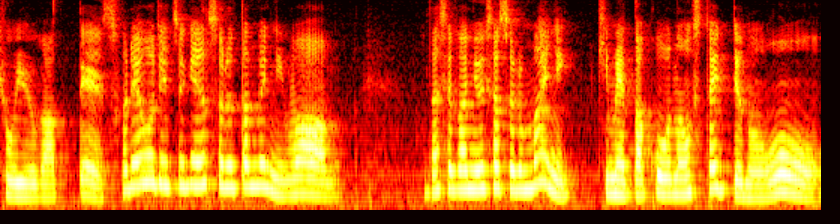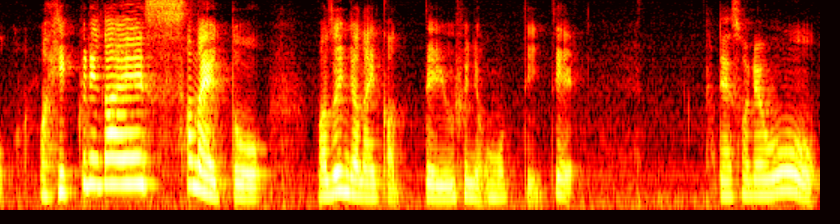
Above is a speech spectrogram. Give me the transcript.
共有があってそれを実現するためには私が入社する前に決めたコーナーをしたいっていうのを、まあ、ひっくり返さないとまずいんじゃないかっていうふうに思っていてでそれを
